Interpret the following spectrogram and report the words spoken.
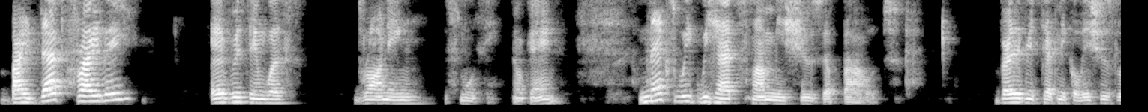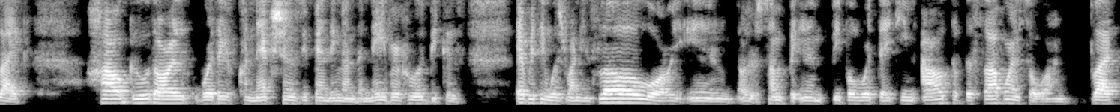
By that friday everything was running smoothly okay? Next week we had some issues about very very technical issues like how good are were their connections depending on the neighborhood because everything was running slow or in or some people were taking out of the software and so on but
